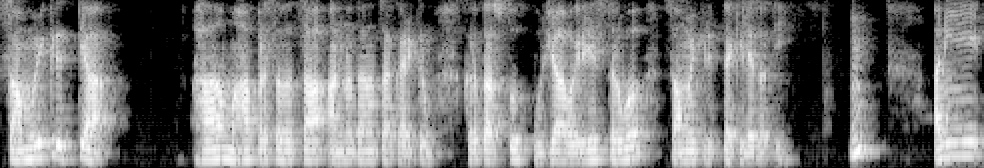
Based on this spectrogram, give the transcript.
सामूहिकरित्या हा महाप्रसादाचा अन्नदानाचा कार्यक्रम करत असतो. पूजा वगैरे हे सर्व सामूहिकरित्या केले जाते. आणि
